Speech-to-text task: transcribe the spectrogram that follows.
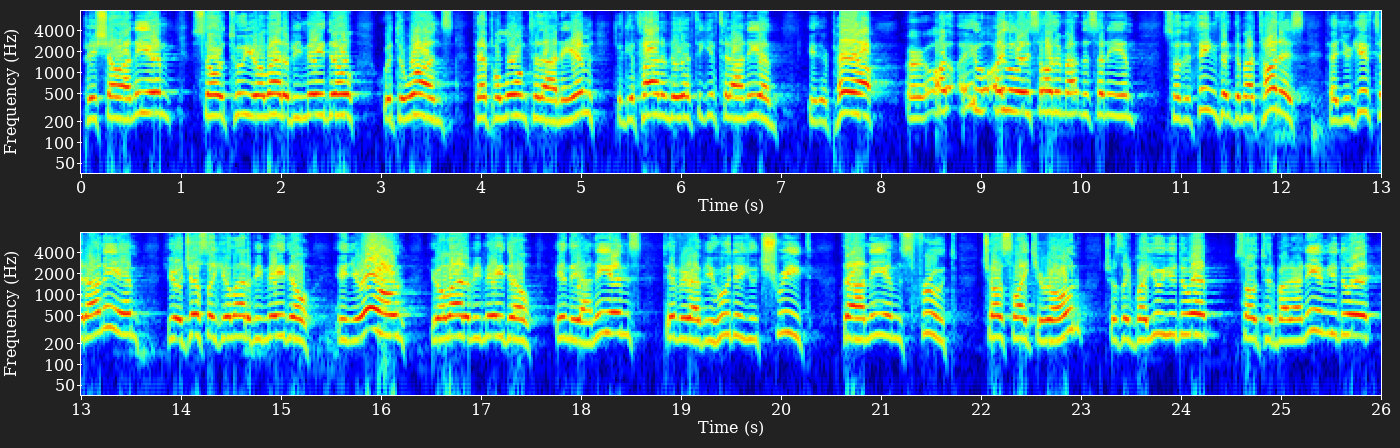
b'shalaniyim, so too you're allowed to be Medel with the ones that belong to the Aniyim. The Gifanim they have to give to the Aniyim, either Peah or other Matnasaniyim. So the things that the matanis that you give to the Aniyim, you're just like you're allowed to be Medel in your own, you're allowed to be Medel in the Aniyim's. Divi Rabbi Yehuda, you treat the Aniyim's fruit just like your own, just like by you you do it, so to the Aniyim you do it.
